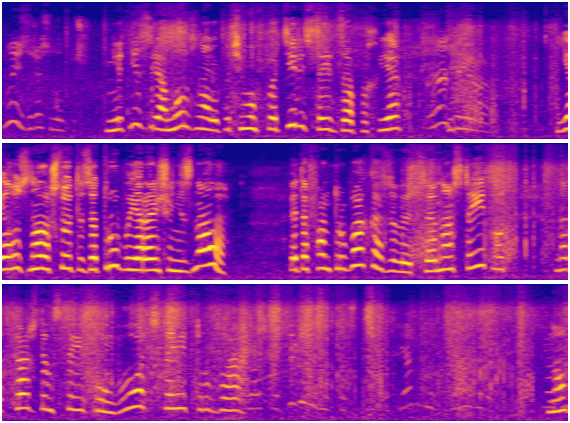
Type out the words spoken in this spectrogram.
Ну и зря сюда пришел. Нет, не зря. Мы узнали, почему в квартире стоит запах. Я я узнала, что это за трубы, я раньше не знала. Это фан-труба, оказывается. Она стоит вот над каждым стояком. Вот стоит труба. Но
